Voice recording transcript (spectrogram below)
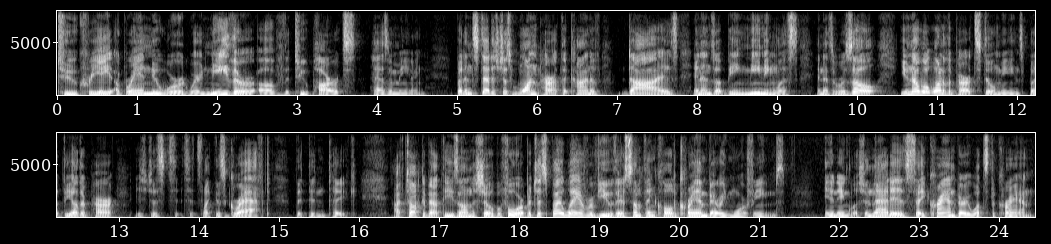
to create a brand new word where neither of the two parts has a meaning. But instead, it's just one part that kind of dies and ends up being meaningless. And as a result, you know what one of the parts still means, but the other part is just, it's, it's like this graft that didn't take. I've talked about these on the show before, but just by way of review, there's something called cranberry morphemes in English, and that is, say, cranberry. What's the cran?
